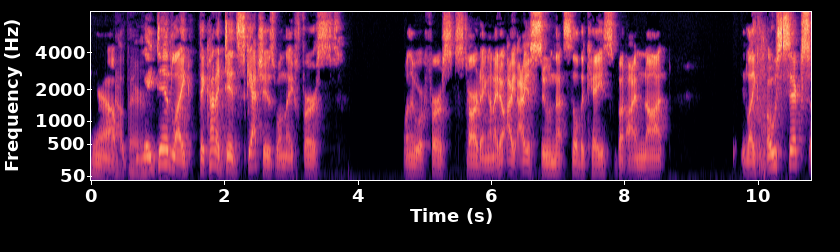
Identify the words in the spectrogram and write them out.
Yeah, Out there. they did like they kind of did sketches when they first when they were first starting, and I don't. I, I assume that's still the case, but I'm not. Like 06,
